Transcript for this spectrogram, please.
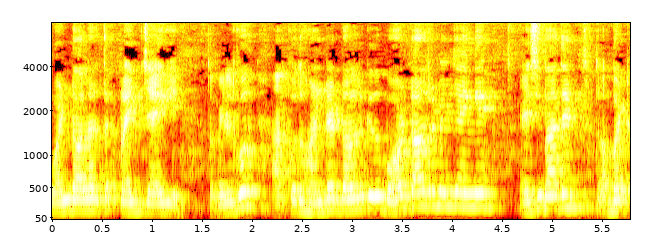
वन डॉलर तक प्राइस जाएगी तो बिल्कुल आपको तो हंड्रेड डॉलर के तो बहुत डॉलर मिल जाएँगे। ऐसी बात है। तो बट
